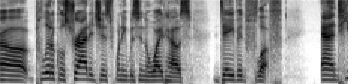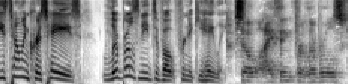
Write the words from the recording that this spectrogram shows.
uh, political strategist when he was in the White House, David Plouffe. And he's telling Chris Hayes, liberals need to vote for Nikki Haley. So I think for liberals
